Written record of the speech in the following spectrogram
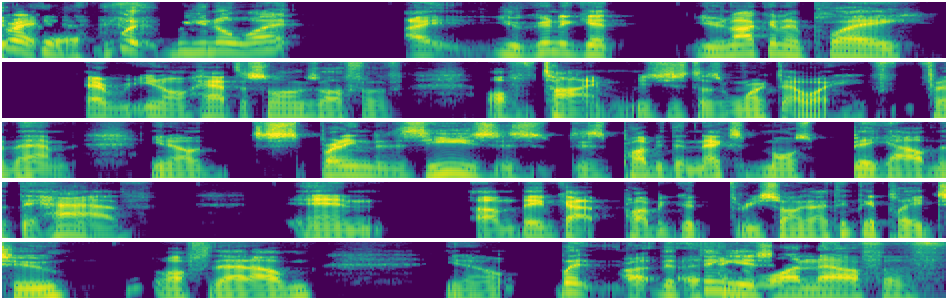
right? Yeah. But, but you know what? I you're gonna get you're not gonna play every you know half the songs off of off of time it just doesn't work that way f- for them you know spreading the disease is is probably the next most big album that they have and um, they've got probably good three songs i think they played two off of that album you know. But the I thing is, one off of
